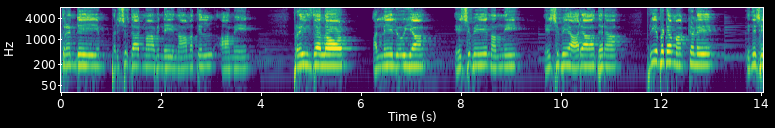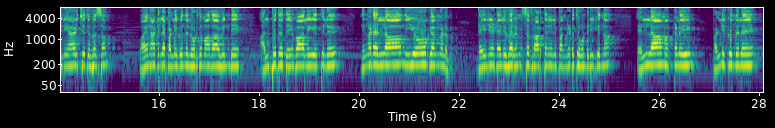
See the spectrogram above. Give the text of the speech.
പുത്രന്റെയും പരിശുദ്ധാത്മാവിന്റെയും നാമത്തിൽ ആമേൻ. പ്രൈസ് ദ ലോഡ് അല്ലേ ലൂയ യേശുവേ നന്ദി. യേശുവേ ആരാധന. പ്രിയപ്പെട്ട മക്കളെ ഇന്ന് ശനിയാഴ്ച ദിവസം വയനാട്ടിലെ പള്ളിക്കുന്ന് ലൂർദ് മാതാവിന്റെ അത്ഭുത ദേവാലയത്തിൽ നിങ്ങളുടെ എല്ലാ നിയോഗങ്ങളും ഡെയിലി ഡെലിവറൻസ് പ്രാർത്ഥനയിൽ പങ്കെടുത്തുകൊണ്ടിരിക്കുന്ന എല്ലാ മക്കളെയും പള്ളിക്കുന്നിലെ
